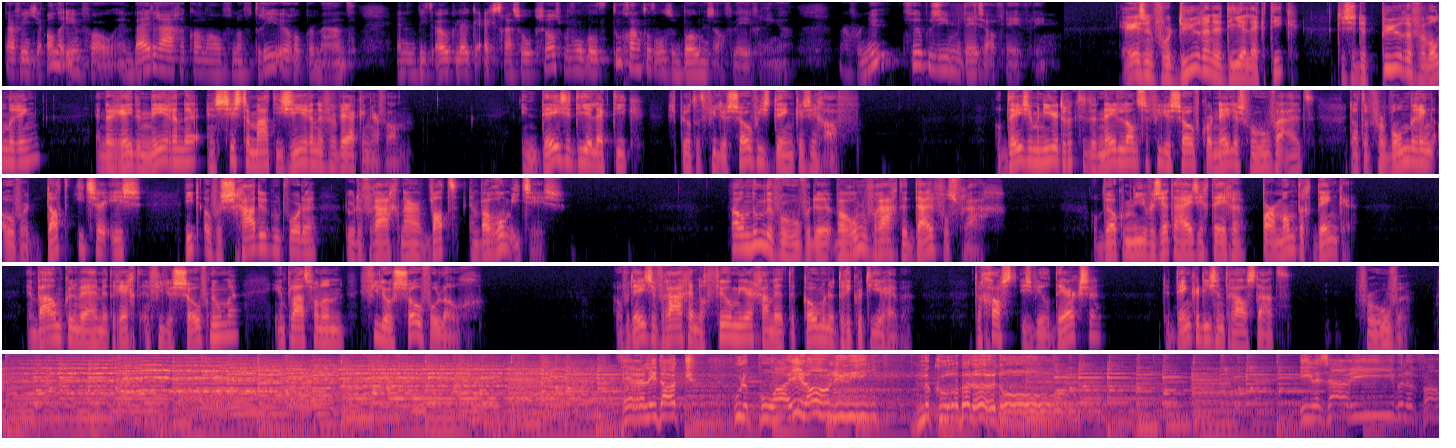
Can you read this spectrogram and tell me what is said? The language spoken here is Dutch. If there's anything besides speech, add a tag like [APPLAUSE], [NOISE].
Daar vind je alle info en bijdragen kan al vanaf 3 euro per maand. En het biedt ook leuke extra's op, zoals bijvoorbeeld toegang tot onze bonusafleveringen. Maar voor nu, veel plezier met deze aflevering. Er is een voortdurende dialectiek tussen de pure verwondering en de redenerende en systematiserende verwerking ervan. In deze dialectiek speelt het filosofisch denken zich af. Op deze manier drukte de Nederlandse filosoof Cornelis Verhoeven uit dat de verwondering over dat iets er is niet overschaduwd moet worden door de vraag naar wat en waarom iets is. Waarom noemde Verhoeven de waarom-vraag de duivelsvraag? Op welke manier verzette hij zich tegen parmantig denken? En waarom kunnen we hem met recht een filosoof noemen in plaats van een filosofoloog? Over deze vragen en nog veel meer gaan we het de komende drie kwartier hebben. De gast is Wil Derksen, de denker die centraal staat, Verhoeven. Les docks où le poids et l'ennui me courbent le dos.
